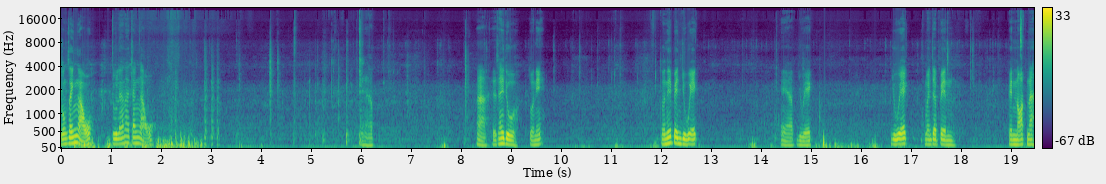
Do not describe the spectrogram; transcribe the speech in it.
สงสัยเหงา ดูแล้วน่าจะเหงานี่ครับ อ่า เดี๋ยวจะให้ดูตัวนี้ ตัวนี้เป็น UX นี่ครับ UX UX มันจะเป็น เป็นน็อตนะ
